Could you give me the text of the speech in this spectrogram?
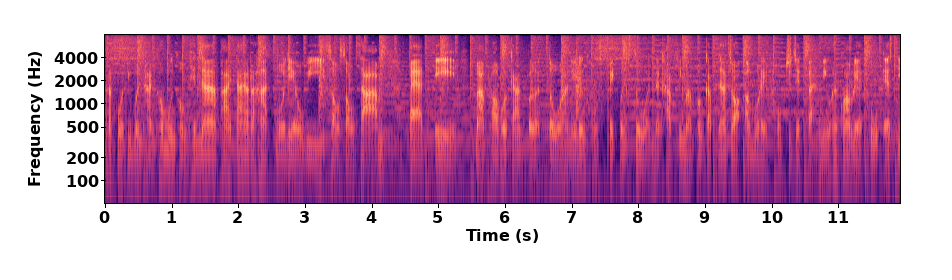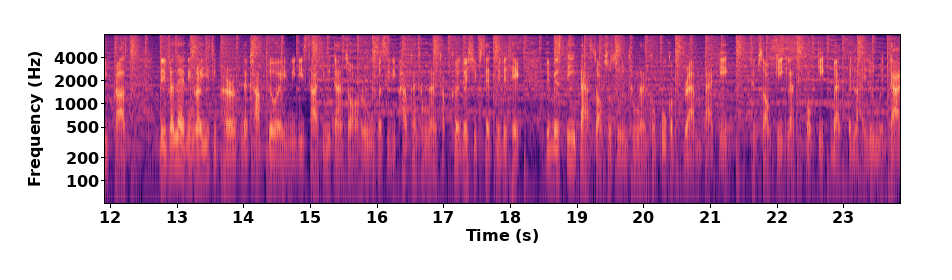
ปรากฏอยู่บนฐานข้อมูลของ Tenna ภายใต้รหัสโมเดล V 2 2 3 8 A มาพร้อมกับการเปิดตัวในเรื่องของสเปคบางส่วนนะครับที่มาพร้อมกับหน้าจอ AMOLED 6.78 นิ้วให้ความละเอียด Full HD Plus refresh rate 120 Hz นะครับ โดยมีดีไซน์ที่มีการเจาะรูประสิทธิภาพการทำงานขับเคลื่อนด้วยชิปเซ็ต MediaTek Dimensity 8200 ทำงานควบคู่กับ RAM 8 g b 12 g b และ 16 g b แบ่งเป็นหลายรุ่นเหมือนกัน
